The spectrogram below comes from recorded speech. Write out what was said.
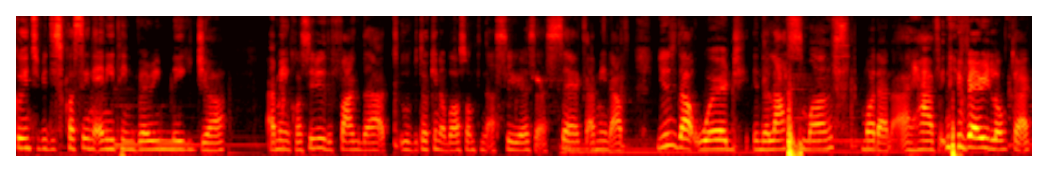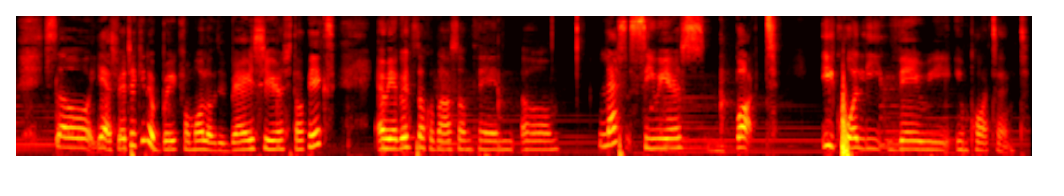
going to be discussing anything very major I mean, considering the fact that we'll be talking about something as serious as sex, I mean, I've used that word in the last month more than I have in a very long time. So, yes, we're taking a break from all of the very serious topics and we are going to talk about something um, less serious but equally very important.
